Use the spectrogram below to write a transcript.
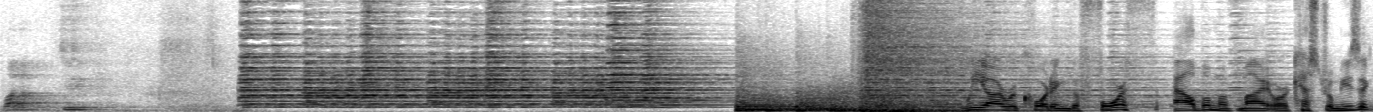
One, two. We are recording the fourth album of my orchestral music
